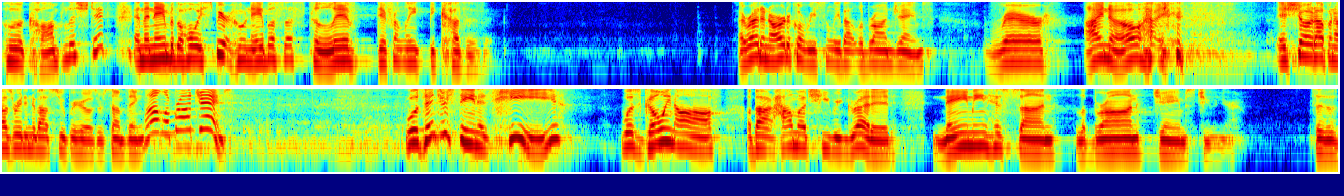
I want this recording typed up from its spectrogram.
who accomplished it, and the name of the Holy Spirit who enables us to live differently because of it. I read an article recently about LeBron James. Rare, I know. it showed up when I was reading about superheroes or something. Well, LeBron James. What's interesting is he was going off about how much he regretted naming his son LeBron James Jr. So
